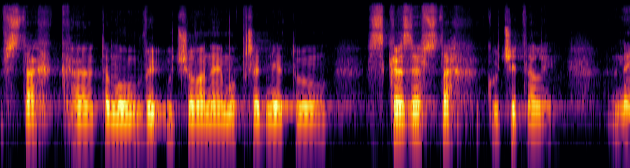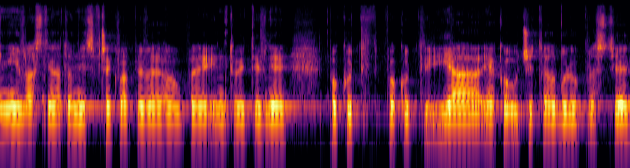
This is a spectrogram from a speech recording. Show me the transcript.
vztah k tomu vyučovanému předmětu skrze vztah k učiteli. Není vlastně na tom nic překvapivého, úplně intuitivně. Pokud, pokud já jako učitel budu prostě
